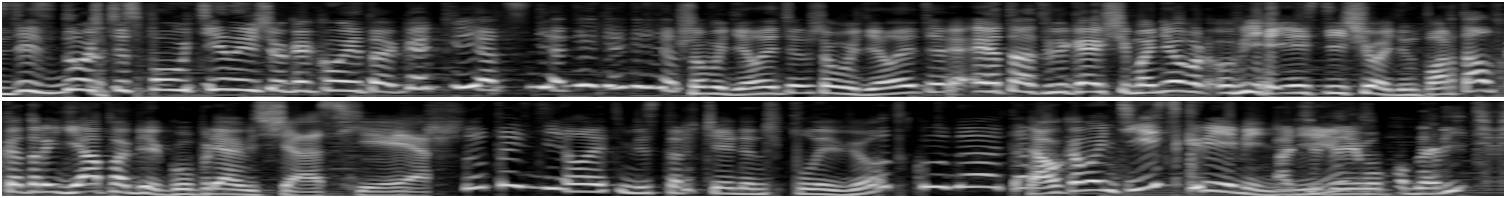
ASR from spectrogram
Здесь дождь из паутины еще какой-то. Капец. Нет, нет, нет, нет, нет. Что вы делаете? Что вы делаете? Это отвлекающий маневр. У меня есть еще один портал, в который я побегу прямо сейчас. Хе. Что-то делает мистер Челлендж. Плывет куда-то. А у кого-нибудь есть кремень? А Нет. тебе его подарить?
